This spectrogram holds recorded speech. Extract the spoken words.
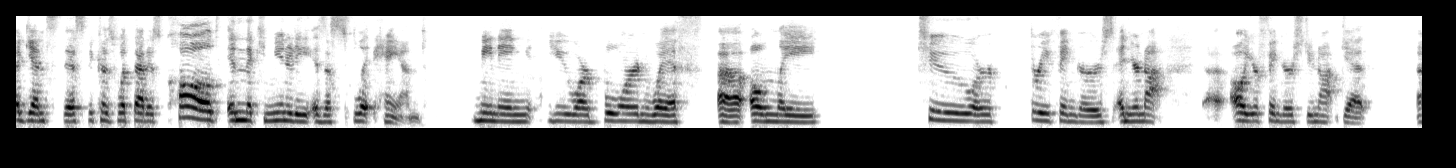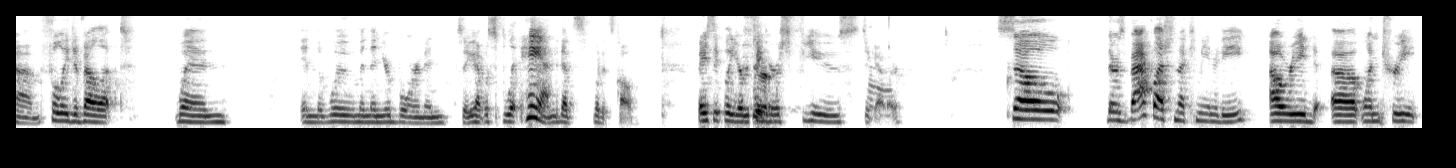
against this because what that is called in the community is a split hand, meaning you are born with uh, only two or three fingers and you're not, uh, all your fingers do not get um, fully developed when in the womb and then you're born and so you have a split hand. That's what it's called. Basically your yeah. fingers fuse together. So there's backlash in that community i'll read uh, one tweet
